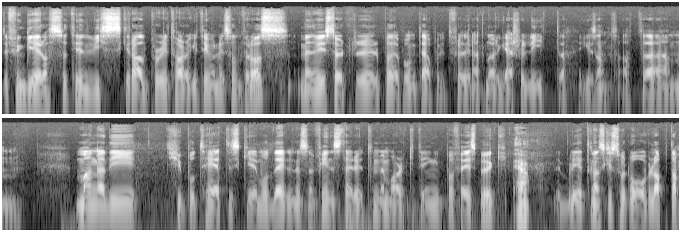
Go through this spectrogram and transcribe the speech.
det fungerer også til en viss grad på retargeting og litt sånn for oss, men vi størter på det punktet her på utfordringen at Norge er så lite, ikke sant. At um, mange av de hypotetiske modellene som finnes der ute med marketing på Facebook, Ja. det blir et ganske stort overlapp, da.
